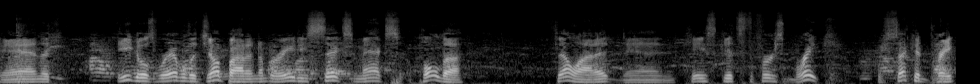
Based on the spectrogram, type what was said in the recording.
and the Eagles were able to jump on it. Number 86, Max Polda, fell on it, and Case gets the first break. The second break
